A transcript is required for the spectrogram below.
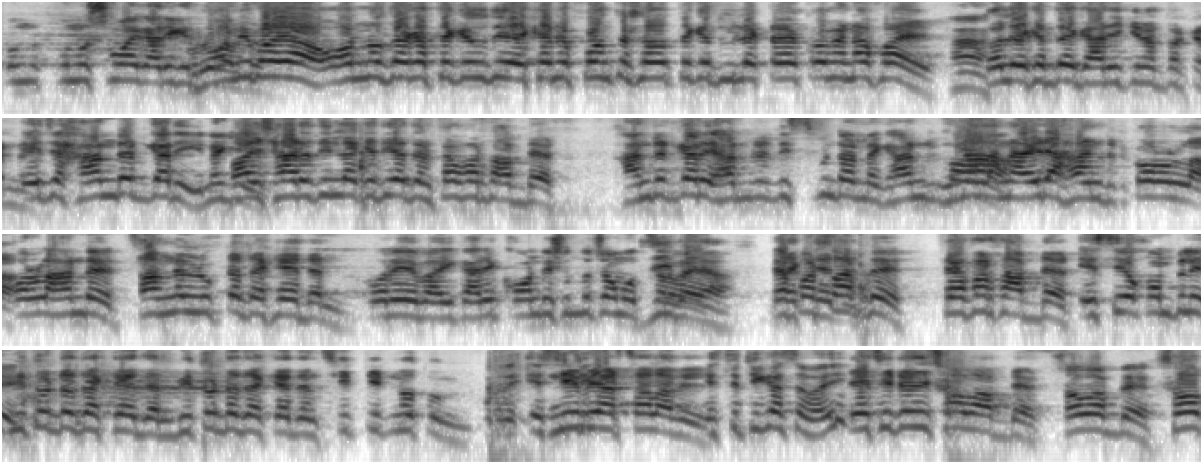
কোন- কোন সময় গাড়ি কিনতে রনি ভাইয়া অন্য জায়গা থেকে যদি এখানে পঞ্চাশ হাজার থেকে দুই লাখ টাকা কমে না পায় হ্যাঁ। তাহলে এখান থেকে গাড়ি কেনার দরকার নেই। এই যে হান্ড্রেড গাড়ি নাকি? ভাই সাড়ে তিন লাখে দিয়ে দেন পেপার আপডেট হান্ড্রেড গাড়ি হান্ড্রেড স্পিন্টার নাকি? হান্ড্রেড না না এটা হান্ড্রেড করলা করলা হান্ড্রেড? সামনের লুকটা দেখিয়ে দেন। ওরে ভাই গাড়ি কন্ডিশন তো চমৎকার ভাইয়া পেপার আপডেট পেপার আপডেট এসিও কমপ্লিট ভিতরটা দেখিয়ে দেন ভিতরটা দেখিয়ে দেন সিট টিট নতুন আর চালাবে। এসি ঠিক আছে ভাই? এসিটা সব আপডেট সব আপডেট সব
